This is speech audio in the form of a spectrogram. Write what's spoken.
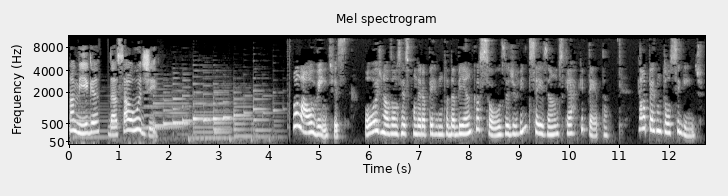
Amiga da Saúde. Olá, ouvintes! Hoje nós vamos responder a pergunta da Bianca Souza, de 26 anos, que é arquiteta. Ela perguntou o seguinte:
